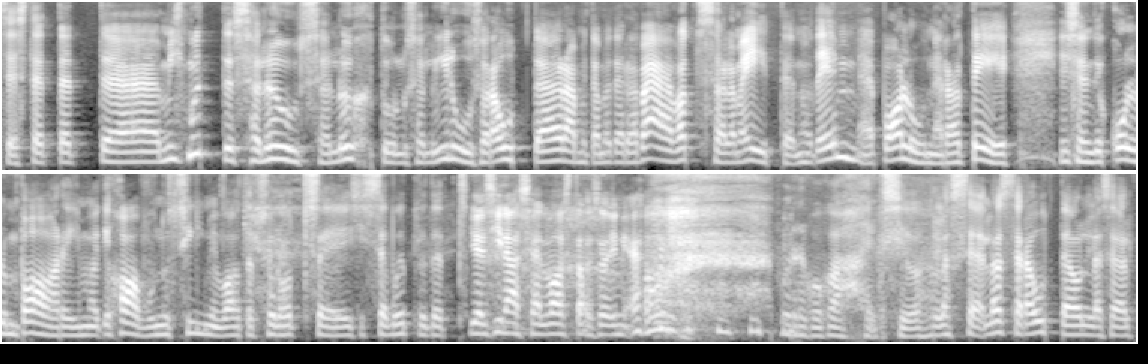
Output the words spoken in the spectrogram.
sest et, et äh, mis mõttes sa lõhud seal õhtul selle ilusa raudtee ära, mida me terve päev otsa oleme ehitanud, emme, palun ära tee. ja siis on kolm paari niimoodi haavunud silmi vaatab sulle otsa ja siis sa mõtled, et. ja sina seal vastas on ju oh,. põrgu kah, eks ju, las see, las see raudtee olla seal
